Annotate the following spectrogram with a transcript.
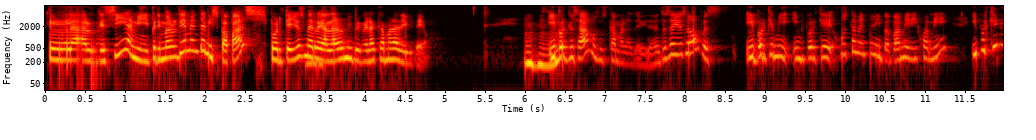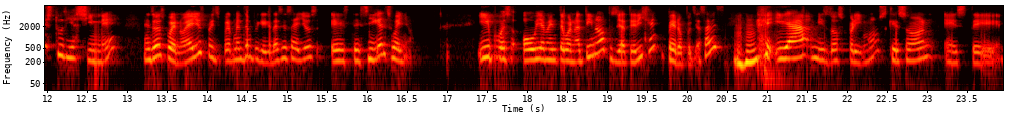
Claro que sí, a mí, primordialmente a mis papás, porque ellos me regalaron mi primera cámara de video Ujú. y porque usábamos sus cámaras de video. Entonces ellos son, pues, y porque, mi, y porque justamente mi papá me dijo a mí, ¿y por qué no estudias cine? Entonces, bueno, ellos principalmente porque gracias a ellos este, sigue el sueño. Y pues obviamente, bueno, a ti no, pues ya te dije, pero pues ya sabes. Ujú. Y a mis dos primos, que son, este,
